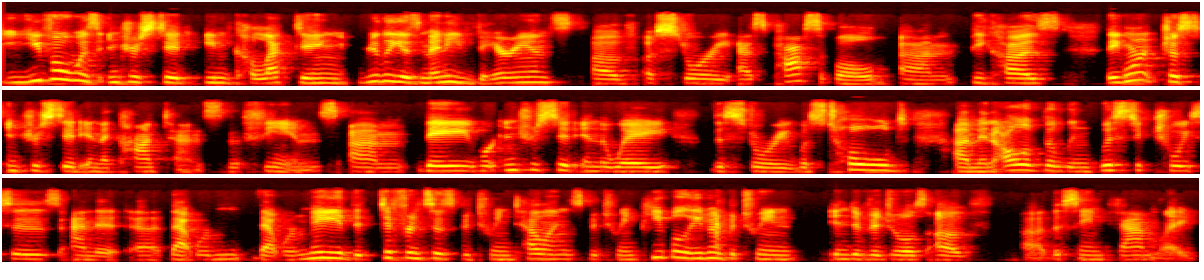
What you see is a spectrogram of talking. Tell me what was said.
YIVO was interested in collecting really as many variants of a story as possible um, because they weren't just interested in the contents, the themes. Um, they were interested in the way the story was told, um, and all of the linguistic choices and it, uh, that were that were made, the differences between tellings, between people, even between individuals of uh, the same family.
